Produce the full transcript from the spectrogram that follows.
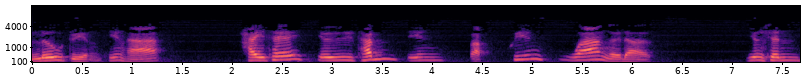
lưu truyền thiên hạ. Thay thế chư thánh tiên phật khuyến hóa người đời. Dương sinh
